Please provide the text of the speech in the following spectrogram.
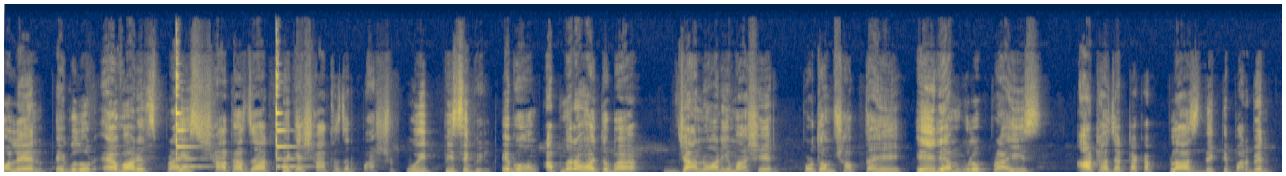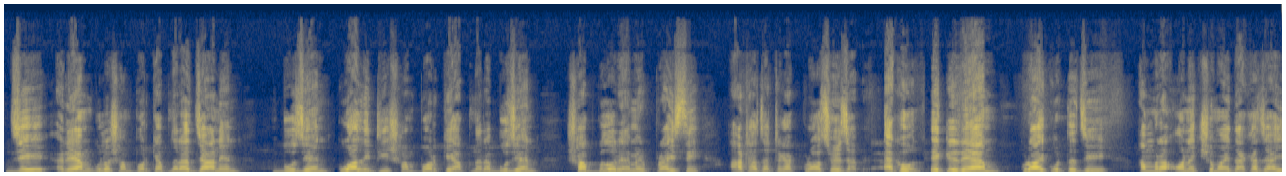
বলেন, এগুলোর অ্যাভারেজ প্রাইস সাত হাজার থেকে সাত হাজার পাঁচশো উইথ পিসি বিল এবং আপনারা হয়তোবা জানুয়ারি মাসের প্রথম সপ্তাহে এই র্যামগুলোর প্রাইস আট হাজার টাকা প্লাস দেখতে পারবেন। যে র্যামগুলো সম্পর্কে আপনারা জানেন, বুঝেন কোয়ালিটি সম্পর্কে আপনারা বুঝেন, সবগুলো র্যামের প্রাইসই আট হাজার টাকা ক্রস হয়ে যাবে। এখন একটি র্যাম ক্রয় করতে যে আমরা অনেক সময় দেখা যায়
